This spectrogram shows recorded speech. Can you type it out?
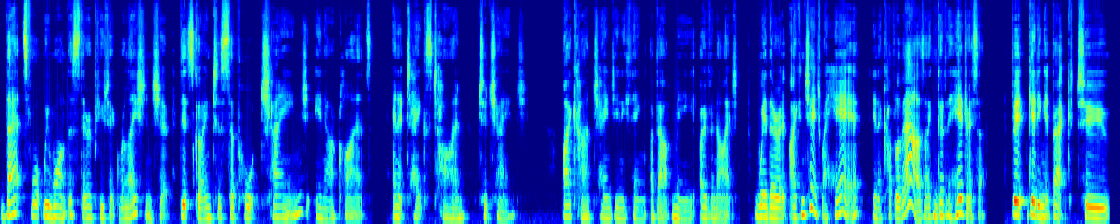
that's what we want this therapeutic relationship that's going to support change in our clients and it takes time to change. I can't change anything about me overnight. Whether I can change my hair in a couple of hours, I can go to the hairdresser, but getting it back to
